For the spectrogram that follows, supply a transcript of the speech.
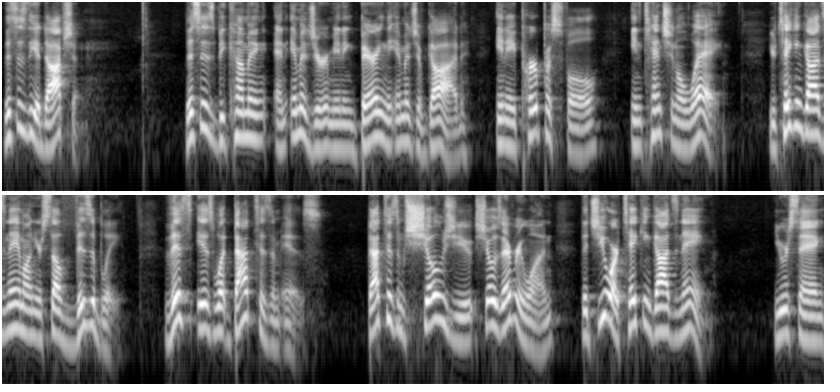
This is the adoption. This is becoming an imager, meaning bearing the image of God in a purposeful, intentional way. You're taking God's name on yourself visibly. This is what baptism is. Baptism shows you, shows everyone that you are taking God's name. You are saying,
